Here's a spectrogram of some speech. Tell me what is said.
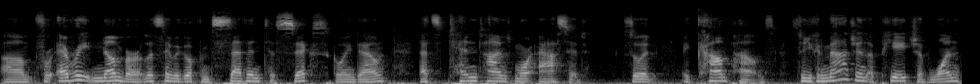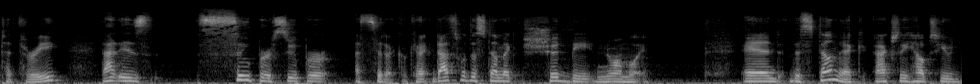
Um, for every number, let's say we go from 7 to 6 going down, that's 10 times more acid. So it, it compounds. So you can imagine a pH of 1 to 3. That is super, super acidic, okay? That's what the stomach should be normally. And the stomach actually helps you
